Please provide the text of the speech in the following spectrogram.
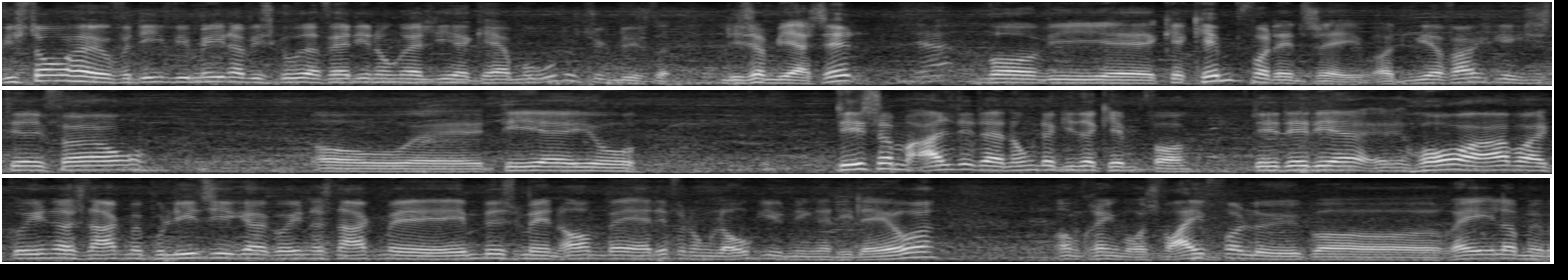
Vi står her jo, fordi vi mener, at vi skal ud og fat i nogle af de her kære motorcyklister, ligesom jeg selv, ja. hvor vi øh, kan kæmpe for den sag. Og vi har faktisk eksisteret i 40 år, og øh, det er jo det, som aldrig der er nogen, der gider kæmpe for. Det er det der hårde arbejde, gå ind og snakke med politikere, gå ind og snakke med embedsmænd om, hvad er det for nogle lovgivninger, de laver omkring vores vejforløb og regler med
